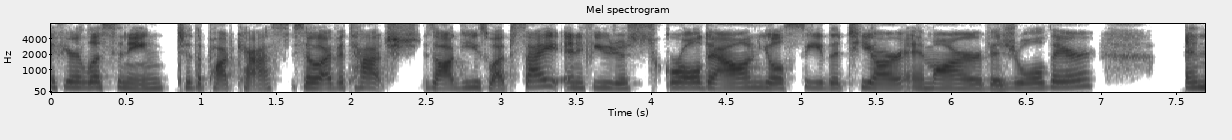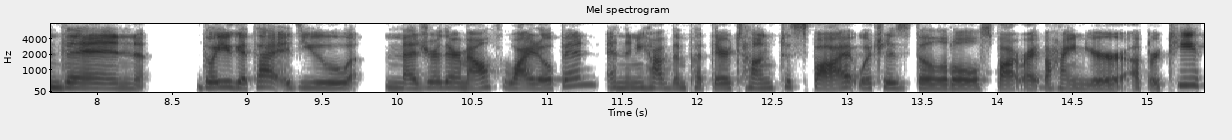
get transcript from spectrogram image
if you're listening to the podcast, so I've attached Zaghi's website. And if you just scroll down, you'll see the TRMR visual there. And then the way you get that is you measure their mouth wide open and then you have them put their tongue to spot, which is the little spot right behind your upper teeth.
